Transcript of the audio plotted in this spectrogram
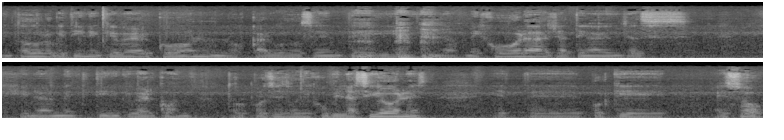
en todo lo que tiene que ver con los cargos docentes y, y las mejoras, ya, ya es- generalmente tiene que ver con todo el proceso de jubilaciones, este, porque eso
